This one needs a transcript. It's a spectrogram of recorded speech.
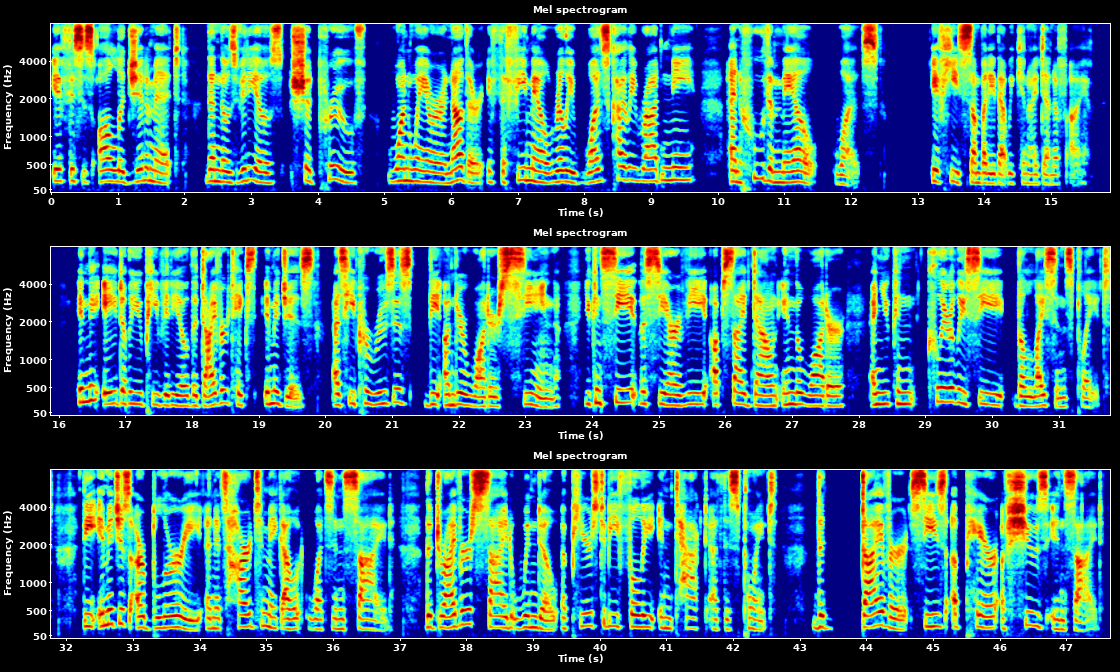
if this is all legitimate, then those videos should prove one way or another if the female really was Kiely Rodni and who the male was, if he's somebody that we can identify. In the AWP video, the diver takes images as he peruses the underwater scene. You can see the CRV upside down in the water and you can clearly see the license plate. The images are blurry and it's hard to make out what's inside. The driver's side window appears to be fully intact at this point. The diver sees a pair of shoes inside.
